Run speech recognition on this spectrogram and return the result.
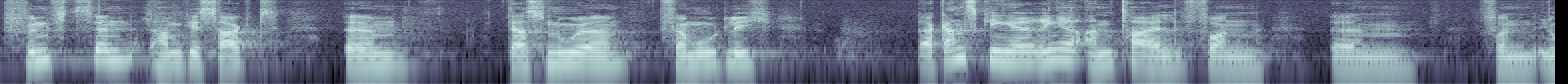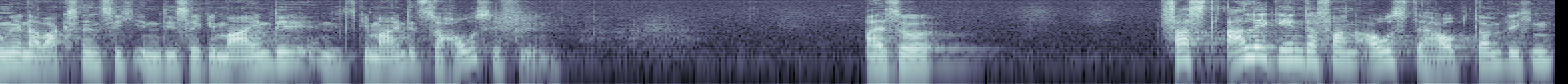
15 haben gesagt, ähm, dass nur vermutlich ein ganz geringer Anteil von, ähm, von jungen Erwachsenen sich in dieser Gemeinde, in der Gemeinde zu Hause fühlen. Also Fast alle gehen davon aus, der Hauptamtlichen,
